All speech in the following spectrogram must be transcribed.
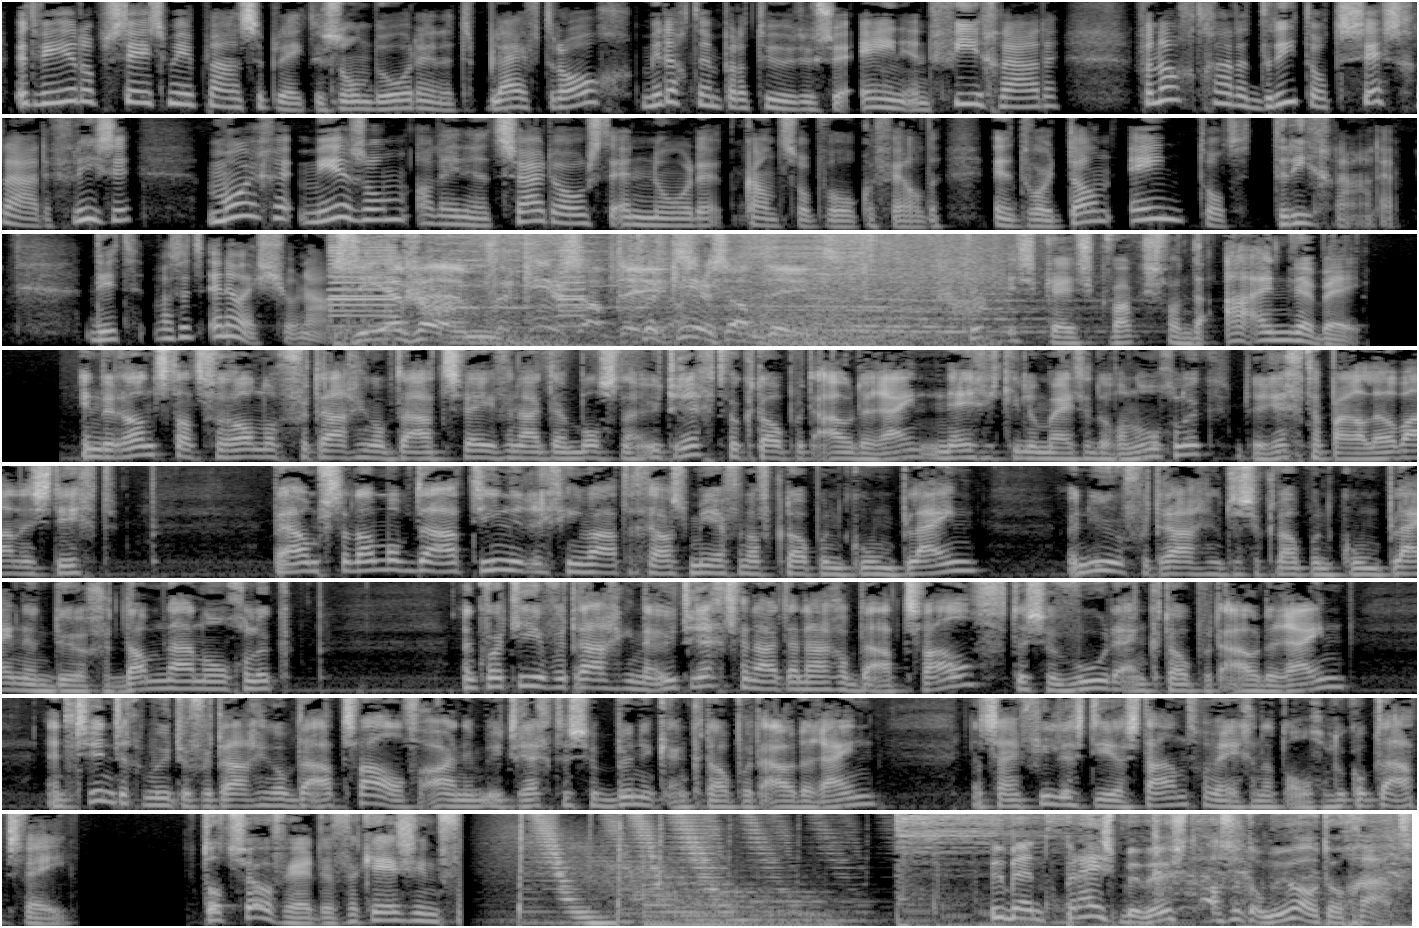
Het weer op steeds meer plaatsen breekt de zon door en het blijft droog. Middagtemperatuur tussen 1 en 4 graden. Vannacht gaat het 3 tot 6 graden vriezen. Morgen meer zon, alleen in het zuidoosten en noorden kans op wolkenvelden. En het wordt dan 1 tot 3 graden. Dit was het NOS Journaal. ZFM, verkeersupdate. verkeersupdate. Dit is Kees Kwaks van de ANWB. In de Randstad vooral nog vertraging op de A2 vanuit Den Bosch naar Utrecht. We knopen het Oude Rijn, 9 kilometer door een ongeluk. De rechter parallelbaan is dicht. Bij Amsterdam op de A10 richting Watergraafsmeer vanaf knooppunt Koenplein. Een uur vertraging tussen knooppunt Koenplein en Durgedam na een ongeluk. Een kwartier vertraging naar Utrecht vanuit Den Haag op de A12 tussen Woerden en knooppunt Oude Rijn. En 20 minuten vertraging op de A12 Arnhem-Utrecht tussen Bunnik en knooppunt Oude Rijn. Dat zijn files die er staan vanwege het ongeluk op de A2. Tot zover de verkeersinformatie. U bent prijsbewust als het om uw auto gaat.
